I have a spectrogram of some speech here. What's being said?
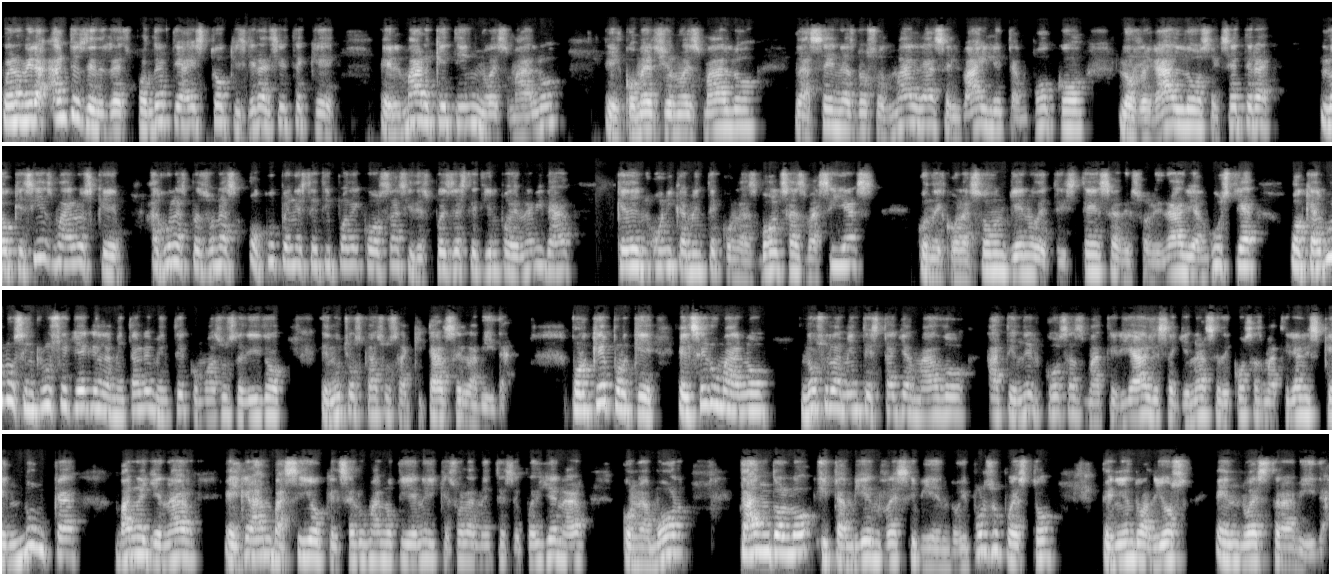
Bueno, mira, antes de responderte a esto, quisiera decirte que el marketing no es malo, el comercio no es malo, las cenas no son malas, el baile tampoco, los regalos, etcétera. Lo que sí es malo es que algunas personas ocupen este tipo de cosas y después de este tiempo de Navidad queden únicamente con las bolsas vacías, con el corazón lleno de tristeza, de soledad y angustia, o que algunos incluso lleguen lamentablemente, como ha sucedido en muchos casos, a quitarse la vida. ¿Por qué? Porque el ser humano no solamente está llamado a tener cosas materiales, a llenarse de cosas materiales que nunca van a llenar el gran vacío que el ser humano tiene y que solamente se puede llenar con amor, dándolo y también recibiendo. Y por supuesto, teniendo a Dios en nuestra vida.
